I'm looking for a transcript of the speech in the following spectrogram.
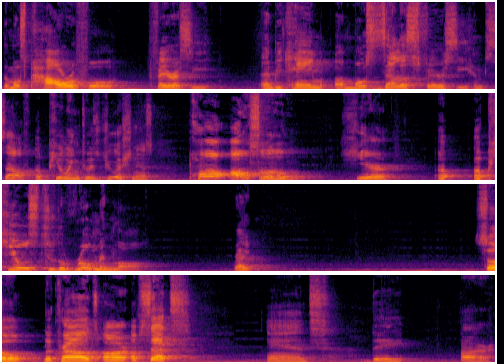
the most powerful Pharisee and became a most zealous Pharisee himself, appealing to his Jewishness. Paul also here uh, appeals to the Roman law, right? So the crowds are upset and they are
